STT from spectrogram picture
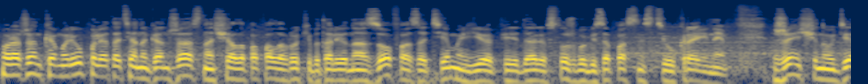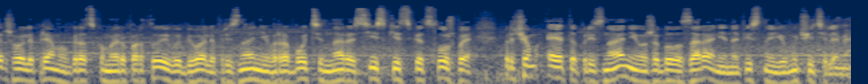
Уроженка Мариуполя Татьяна Ганжа сначала попала в руки батальона «Азов», а затем ее передали в службу безопасности Украины. Женщину удерживали прямо в городском аэропорту и выбивали признание в работе на российские спецслужбы. Причем это признание уже было заранее написано ее мучителями.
